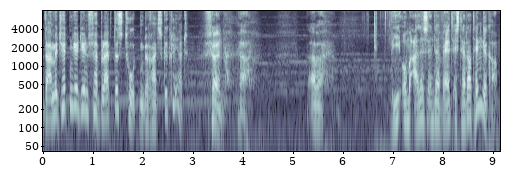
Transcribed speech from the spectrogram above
Damit hätten wir den Verbleib des Toten bereits geklärt. Schön, ja. Aber wie um alles in der Welt ist er dorthin gekommen?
